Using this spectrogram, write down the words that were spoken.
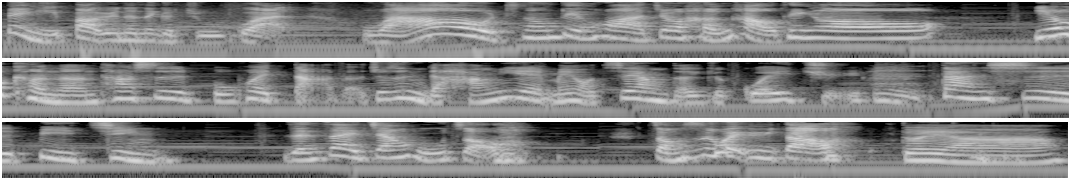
被你抱怨的那个主管，哇哦，这通电话就很好听喽。也有可能他是不会打的，就是你的行业没有这样的一个规矩。嗯，但是毕竟人在江湖走，总是会遇到。对啊，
